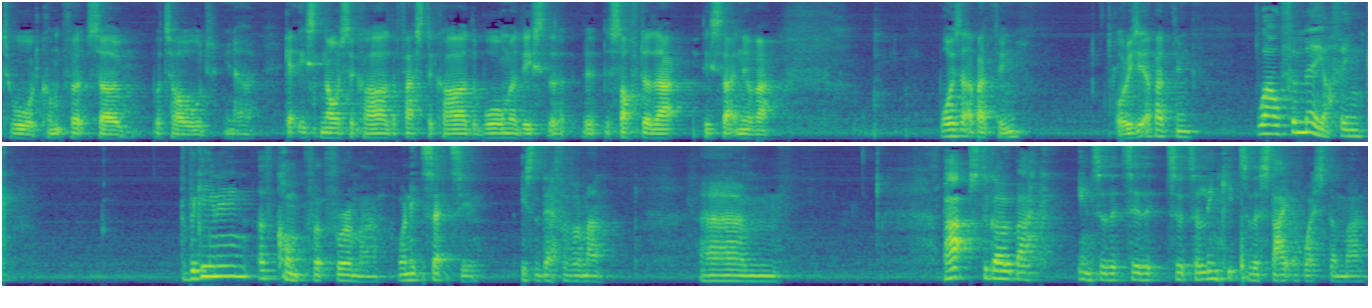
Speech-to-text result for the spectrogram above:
toward comfort. So we're told, you know, get this nicer car, the faster car, the warmer this, the, the, the softer that, this, that, and the other. Why is that a bad thing? Or is it a bad thing? Well, for me, I think the beginning of comfort for a man, when it sets in, is the death of a man. Um, perhaps to go back into the to, the, to to link it to the state of Western man,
